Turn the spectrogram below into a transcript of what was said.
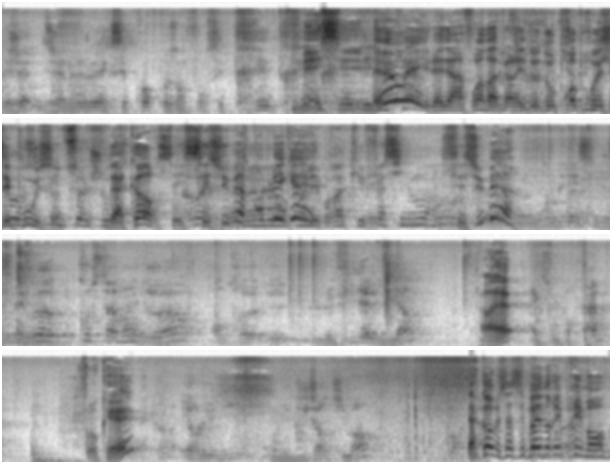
Déjà, déjà même avec ses propres enfants, c'est très très Mais très c'est, délicat. mais oui, la dernière fois on a parlé de nos propres une chose, épouses. une seule chose. D'accord, c'est, c'est super Euh, On peut les compliqué. braquer facilement. C'est super. On est, on est constamment dehors entre le- le fidèle vient Ouais, avec son portable ok. et on lui dit, on lui dit gentiment, D'accord, mais ça c'est pas une réprimande.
